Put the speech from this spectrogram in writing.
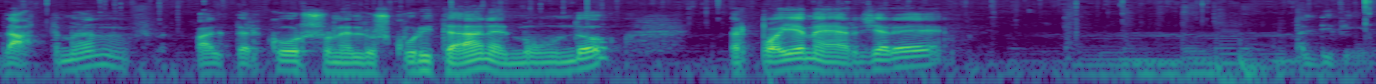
l'Atman, fa il percorso nell'oscurità, nel mondo, per poi emergere al divino.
